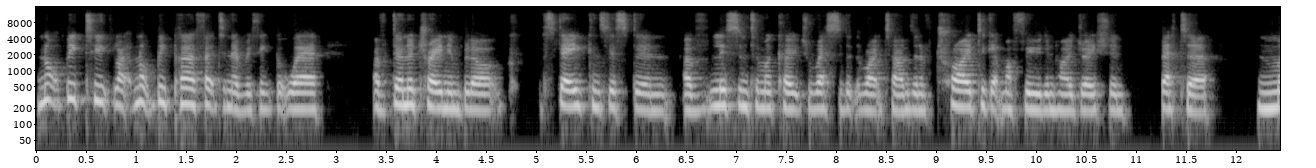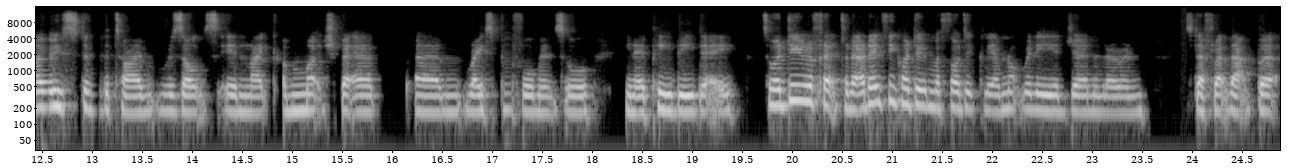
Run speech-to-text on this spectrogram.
not be too like not be perfect in everything but where i've done a training block stayed consistent i've listened to my coach rested at the right times and i've tried to get my food and hydration better most of the time results in like a much better um, race performance or you know PB day. So I do reflect on it. I don't think I do it methodically. I'm not really a journaler and stuff like that. But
